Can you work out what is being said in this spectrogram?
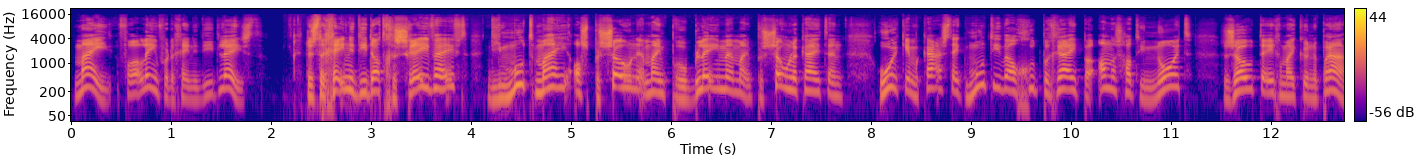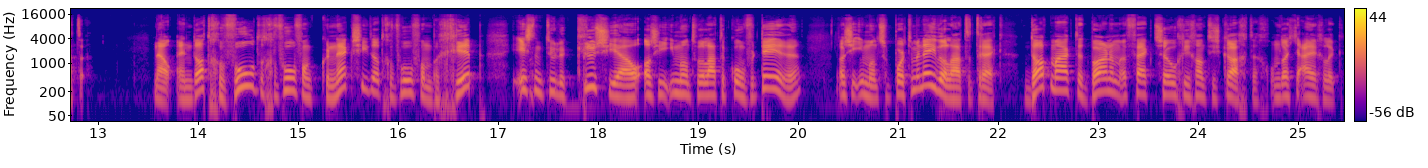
mij, voor alleen voor degene die het leest. Dus degene die dat geschreven heeft, die moet mij als persoon en mijn problemen en mijn persoonlijkheid en hoe ik in elkaar steek, moet hij wel goed begrijpen. Anders had hij nooit zo tegen mij kunnen praten. Nou, en dat gevoel, dat gevoel van connectie, dat gevoel van begrip, is natuurlijk cruciaal als je iemand wil laten converteren, als je iemand zijn portemonnee wil laten trekken. Dat maakt het Barnum-effect zo gigantisch krachtig, omdat je eigenlijk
